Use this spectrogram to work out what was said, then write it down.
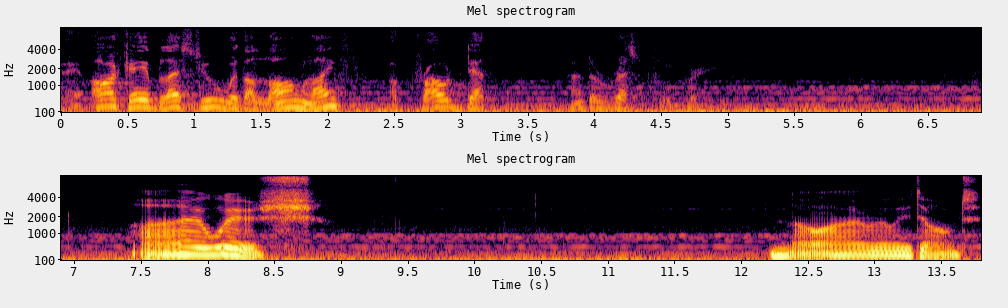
May Arkay bless you with a long life, a proud death, and a restful grave. I wish. No, I really don't.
